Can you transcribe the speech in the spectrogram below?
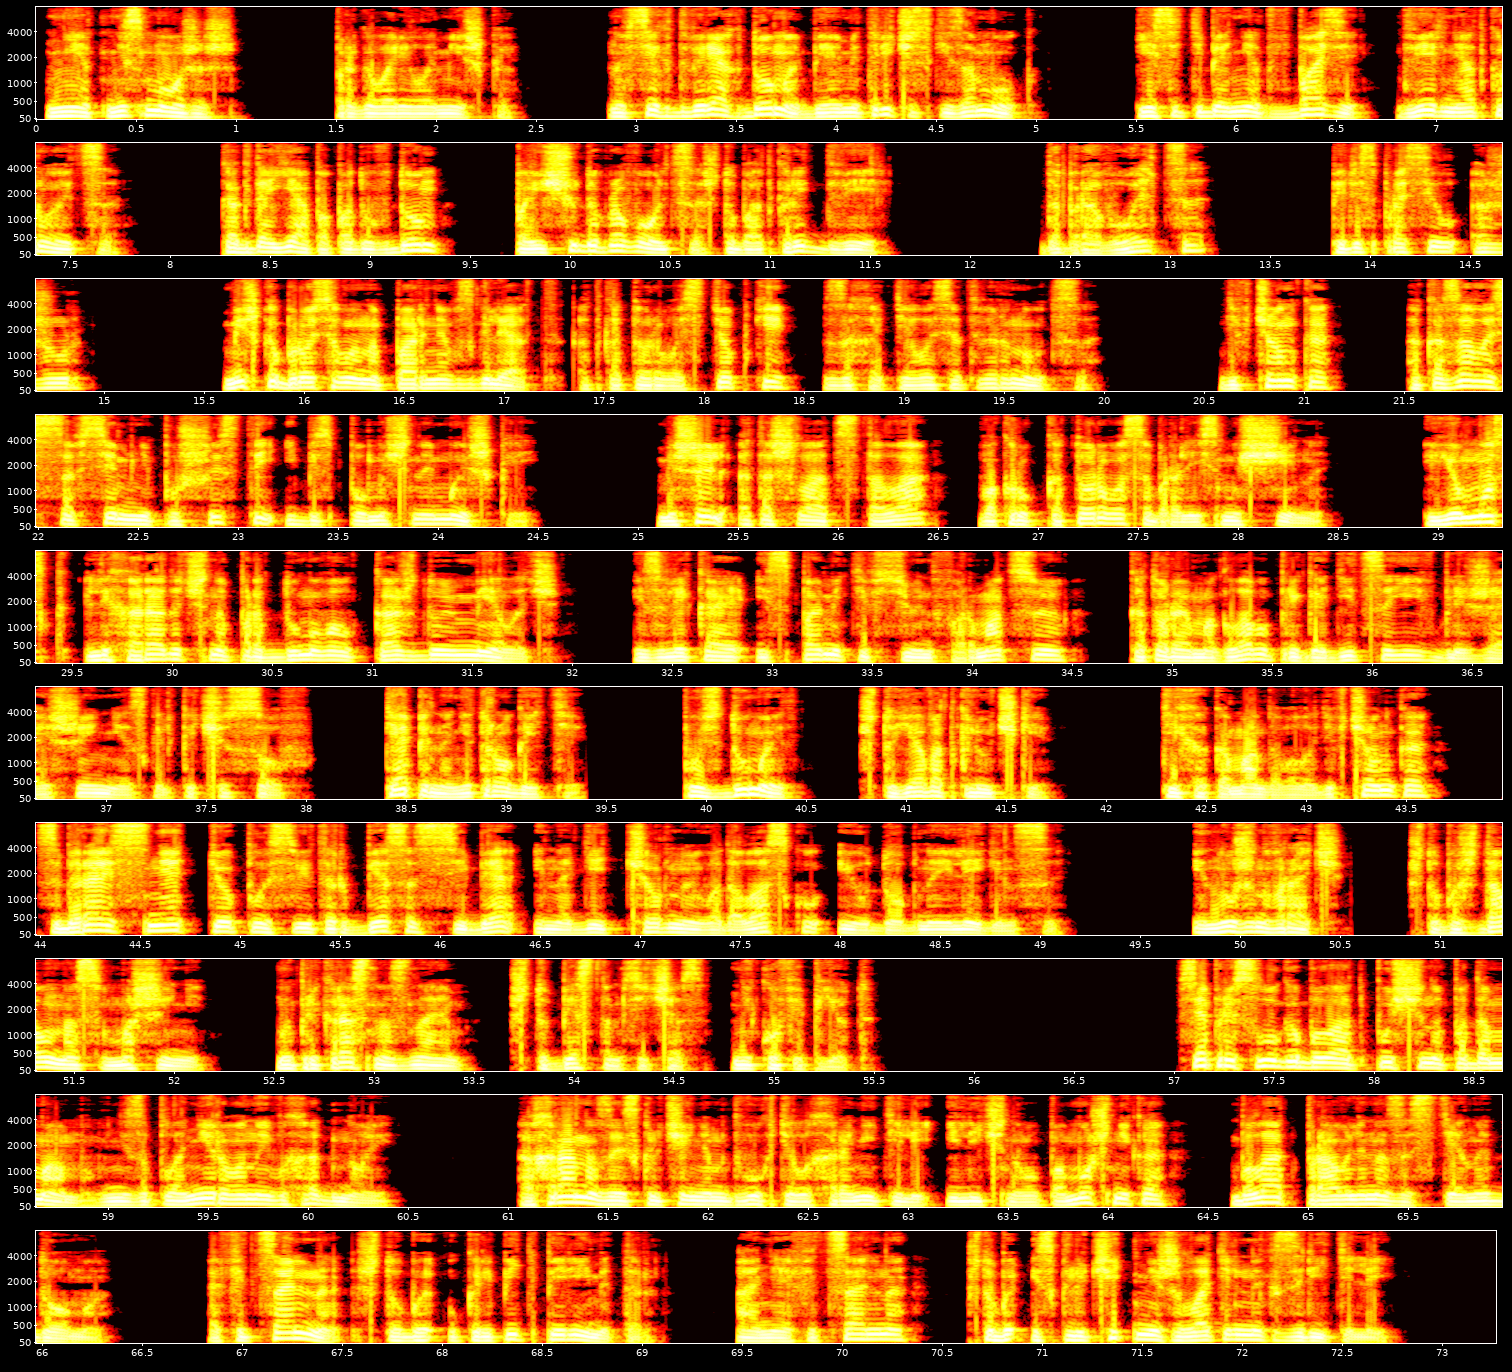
«Нет, не сможешь», — проговорила Мишка. «На всех дверях дома биометрический замок. Если тебя нет в базе, дверь не откроется. Когда я попаду в дом, поищу добровольца, чтобы открыть дверь». «Добровольца?» – переспросил Ажур. Мышка бросила на парня взгляд, от которого Степке захотелось отвернуться. Девчонка оказалась совсем не пушистой и беспомощной мышкой. Мишель отошла от стола, вокруг которого собрались мужчины. Ее мозг лихорадочно продумывал каждую мелочь, извлекая из памяти всю информацию, которая могла бы пригодиться ей в ближайшие несколько часов. Тяпина не трогайте. Пусть думает, что я в отключке. Тихо командовала девчонка, собираясь снять теплый свитер беса с себя и надеть черную водолазку и удобные леггинсы. И нужен врач, чтобы ждал нас в машине. Мы прекрасно знаем, что бес там сейчас не кофе пьет. Вся прислуга была отпущена по домам в незапланированный выходной. Охрана, за исключением двух телохранителей и личного помощника, была отправлена за стены дома. Официально, чтобы укрепить периметр, а неофициально, чтобы исключить нежелательных зрителей.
